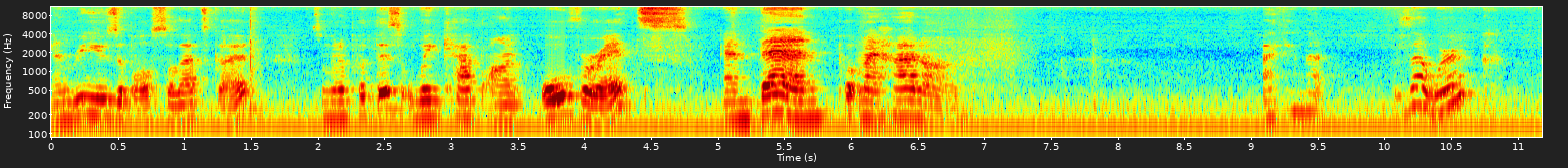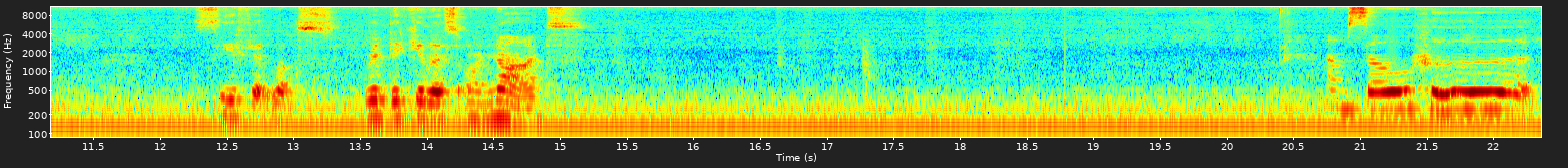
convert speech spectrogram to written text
and reusable, so that's good. So I'm going to put this wig cap on over it and then put my hat on. I think that, does that work? See if it looks ridiculous or not. I'm so hood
